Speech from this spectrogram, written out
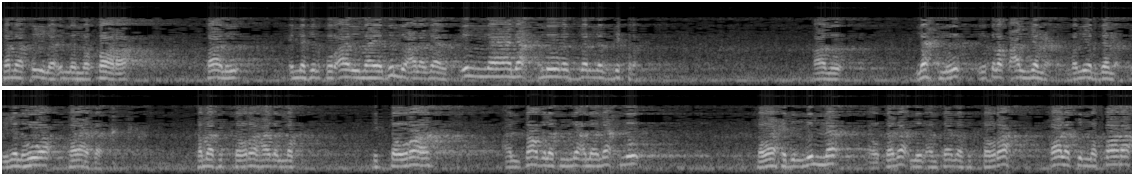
كما قيل إن النصارى قالوا إن في القرآن ما يدل على ذلك. إنا نحن نزلنا الذكر. قالوا نحن يطلق على الجمع ضمير جمع. اذا هو ثلاثة. كما في التوراة هذا النص في التوراة الفاضلة المعنى نحن كواحد منا أو كذا من أمثالنا في التوراة. قالت النصارى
